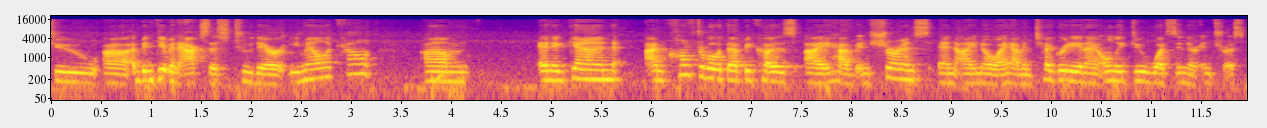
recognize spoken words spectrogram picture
to, uh, I've been given access to their email account. Um, and again, I'm comfortable with that because I have insurance and I know I have integrity and I only do what's in their interest.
